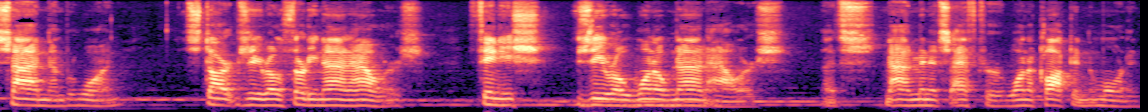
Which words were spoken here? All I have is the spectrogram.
side number 1. Start 039 hours, finish 0109 hours. That's nine minutes after 1 o'clock in the morning.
